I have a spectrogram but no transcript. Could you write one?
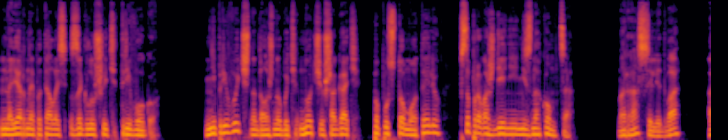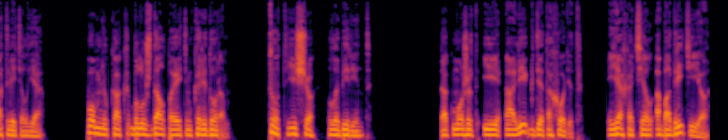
Наверное, пыталась заглушить тревогу. Непривычно должно быть ночью шагать по пустому отелю в сопровождении незнакомца. «Раз или два», — ответил я. Помню, как блуждал по этим коридорам. Тот еще лабиринт. Так, может, и Али где-то ходит? Я хотел ободрить ее,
